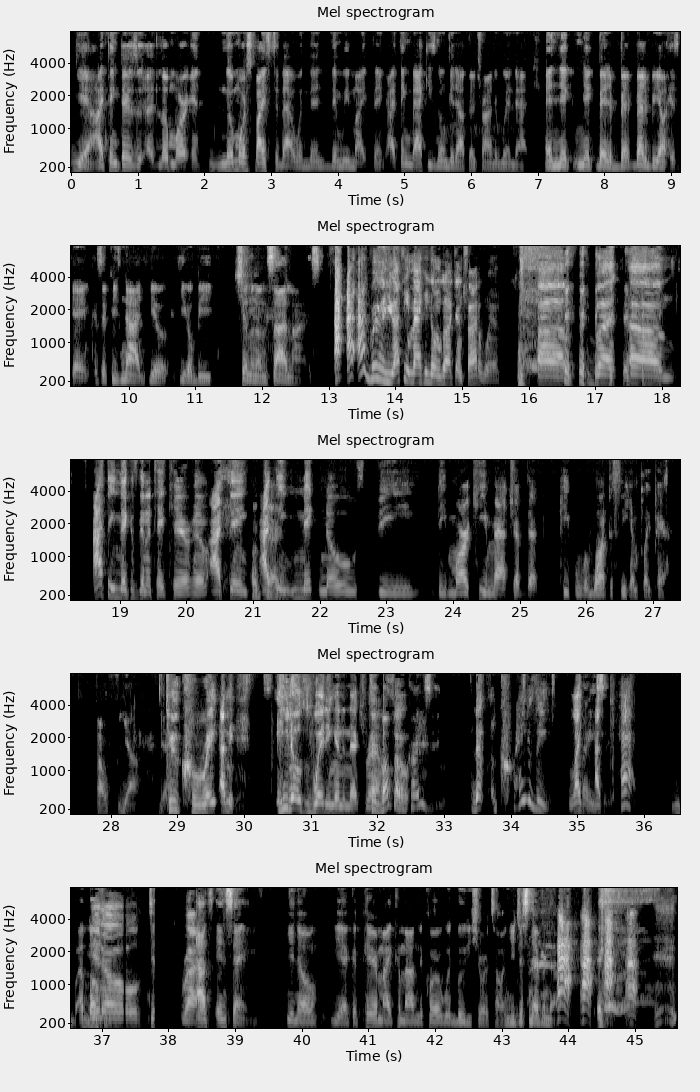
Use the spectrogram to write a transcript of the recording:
Yeah, I think there's a, little more, no more spice to that one than than we might think. I think Mackey's gonna get out there trying to win that, and Nick Nick better better be on his game because if he's not, he'll he gonna be chilling on the sidelines. I, I, I agree with you. I think Mackey gonna go out there and try to win. Um, but um, I think Nick is going to take care of him. I think I think Nick knows the the marquee matchup that people would want to see him play Paire. oh yeah, Yeah. Great. I mean, he knows he's waiting in the next round. both so of them crazy. the- crazy, like Crazy. a cat. Uh, Both you know, Just right? Out, insane. You know, yeah, a Paire might come out in the court with booty shorts on. You just never know.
